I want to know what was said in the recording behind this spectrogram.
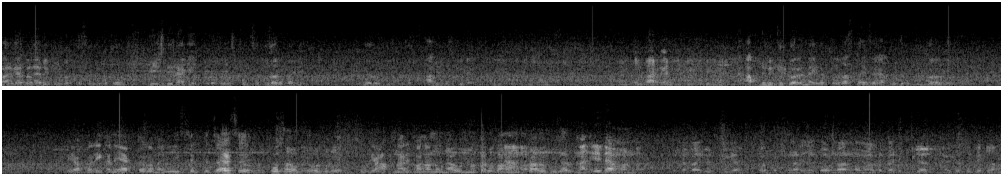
বার্গার বানিয়ে বিক্রি করতেছেন ওটা তো বিশ দিন আগে ওটা তো বোঝার উপায় নেই। কীভাবে বুঝতে পারবেন? আমি বুঝবি কেন? আমি তো বার্গার বিক্রি করি না। আপনি বিক্রি করেন না এটা তো রাস্তায় যায় আপনি তো বিক্রি কথা। এই আপনার এখানে একটারও নাই এই সেলফে যা আছে। কোথাও নেই ওগুলো। ওকে আপনারই বানানো না অন্য কারও বানানো কারও বোঝার না এটা আমার না এটা বাইরের অন্যান্য মাল বাইরের থেকে এটা তো দেখলাম।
